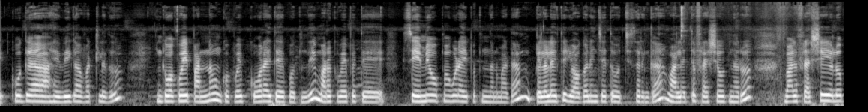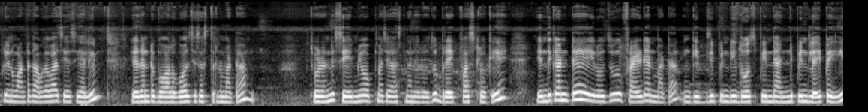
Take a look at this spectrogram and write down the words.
ఎక్కువగా హెవీగా అవ్వట్లేదు. ఇంకా ఒకవైపు అన్నం ఇంకొక వైపు కూర అయితే అయిపోతుంది. మరొక వైపు అయితే సేమియా ఉప్మా కూడా అయిపోతుంది అనమాట యోగా నుంచి అయితే వచ్చేసారు ఇంకా. వాళ్ళైతే ఫ్రెష్ అవుతున్నారు. వాళ్ళు ఫ్రెష్ అయ్యేలోపు నేను వంట గబగబా చేసేయాలి. లేదంటే గోల గోల చేసేస్తారనమాట చూడండి సేమియా ఉప్మా చేస్తున్నాను ఈరోజు బ్రేక్ఫాస్ట్లోకి. ఎందుకంటే ఈరోజు ఫ్రైడే అనమాట ఇంక ఇడ్లీ పిండి దోశ పిండి అన్ని పిండిలు అయిపోయి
